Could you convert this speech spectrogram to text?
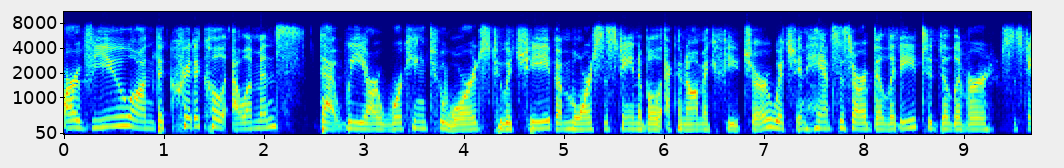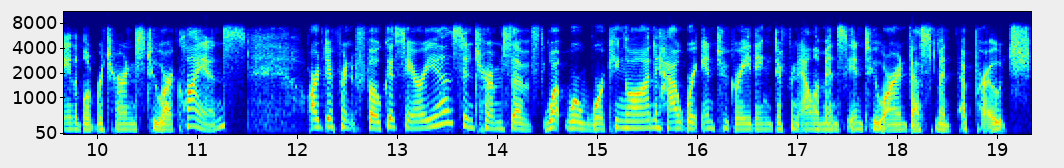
our view on the critical elements that we are working towards to achieve a more sustainable economic future, which enhances our ability to deliver sustainable returns to our clients our different focus areas in terms of what we're working on, how we're integrating different elements into our investment approach,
